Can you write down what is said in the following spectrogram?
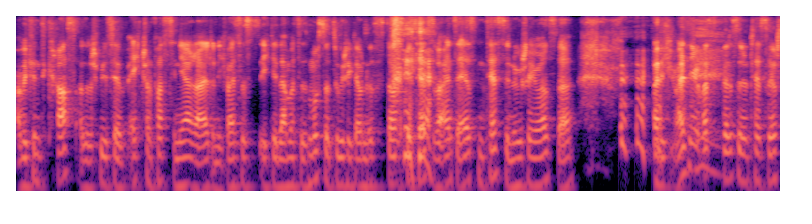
aber ich finde es krass. Also das Spiel ist ja echt schon fast zehn Jahre alt und ich weiß, dass ich dir damals das Muster zugeschickt habe und hast es damals getestet. Das war eins der ersten Tests, den du geschrieben hast da. Und ich weiß nicht, was das in dem Test drin ist.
